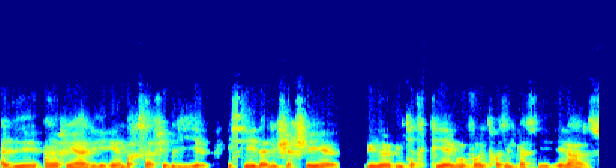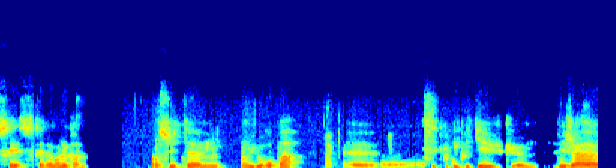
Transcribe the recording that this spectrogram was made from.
à, des, un Real et, un Barça affaibli, essayer d'aller chercher une, une quatrième voire une troisième place. Et, là, ce serait, ce serait vraiment le Graal. Ensuite, en Europa, c'est plus compliqué vu que déjà,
